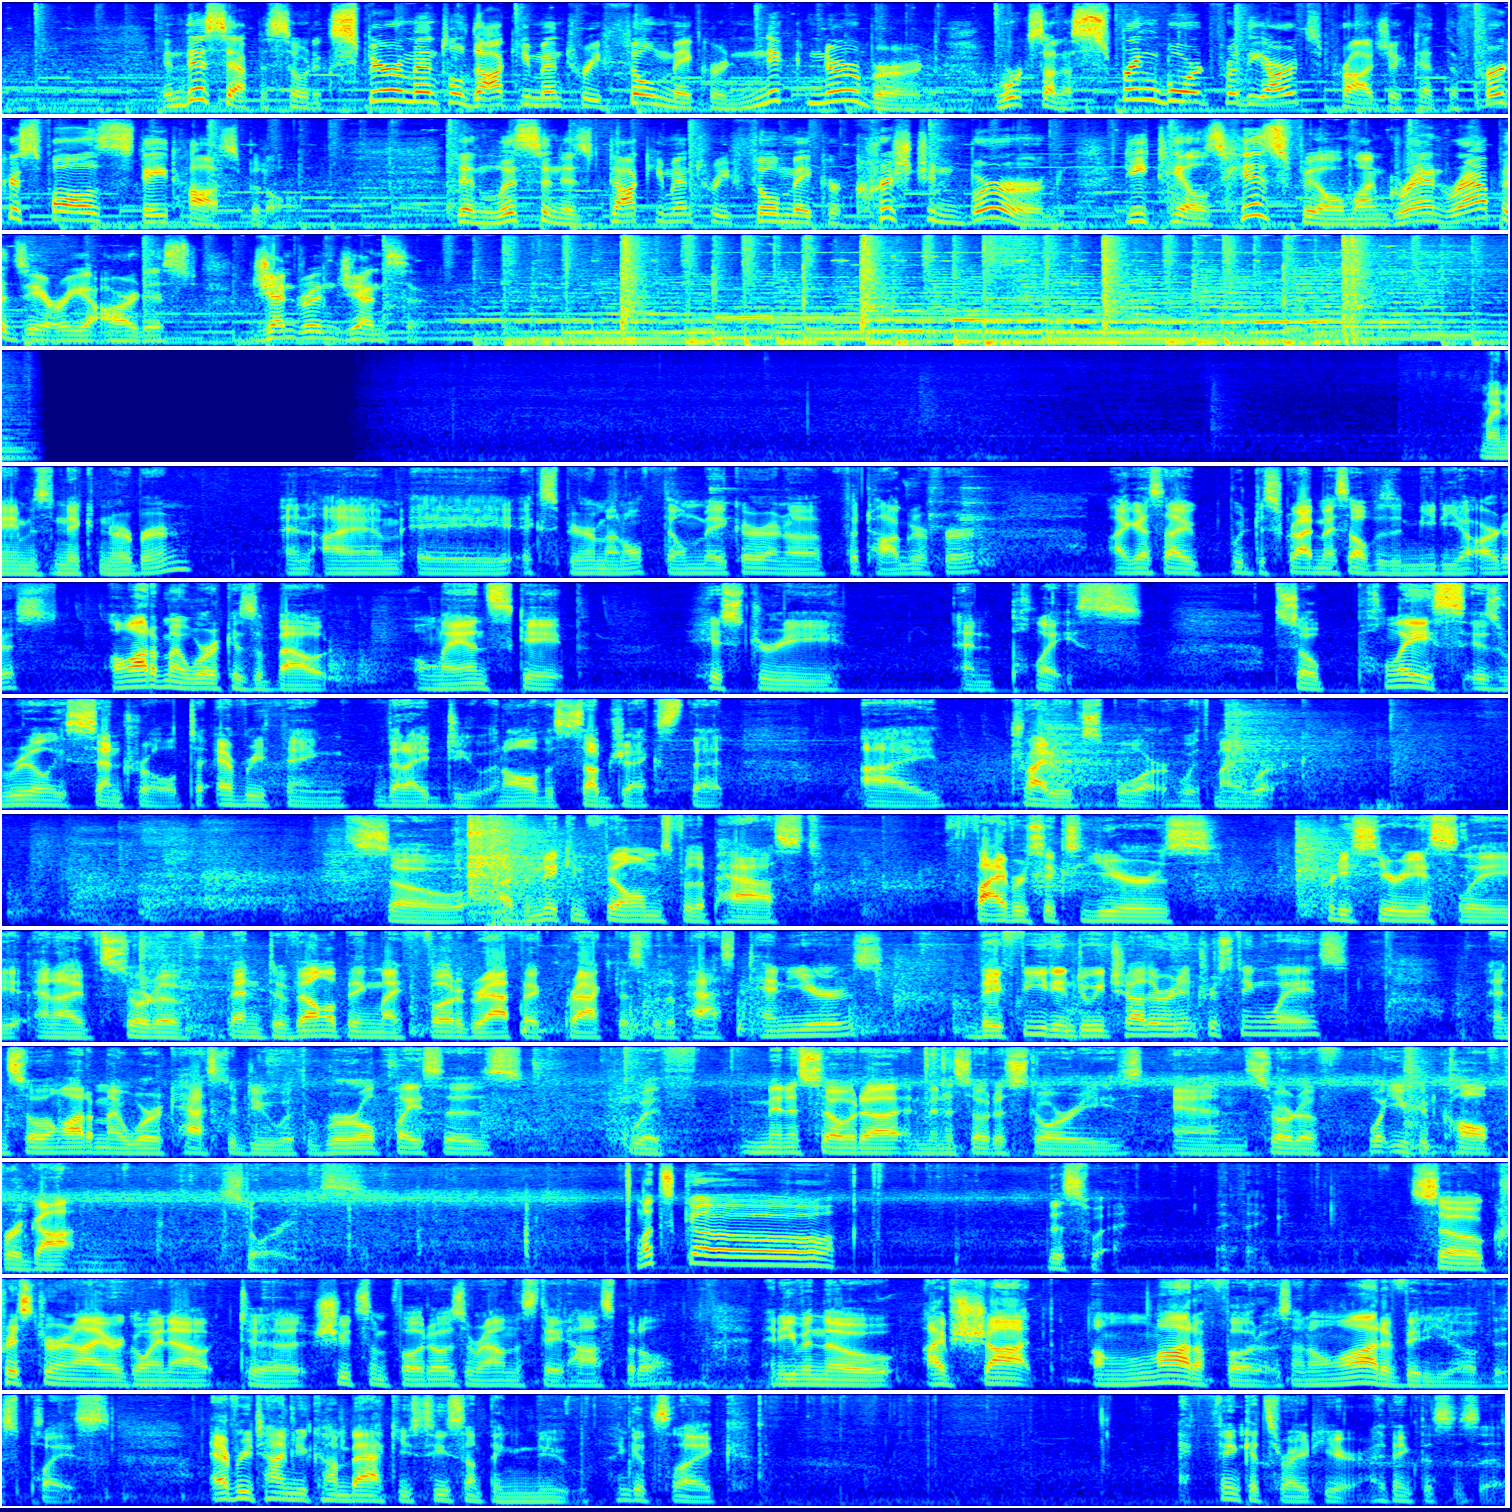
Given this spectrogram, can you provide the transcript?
In this episode, experimental documentary filmmaker Nick Nurburn works on a Springboard for the Arts project at the Fergus Falls State Hospital. Then listen as documentary filmmaker Christian Berg details his film on Grand Rapids area artist Gendron Jensen. My name is Nick Nurburn, and I am a experimental filmmaker and a photographer. I guess I would describe myself as a media artist. A lot of my work is about landscape, history, and place. So place is really central to everything that I do and all the subjects that I try to explore with my work. So I've been making films for the past five or six years pretty seriously and I've sort of been developing my photographic practice for the past 10 years. They feed into each other in interesting ways. And so a lot of my work has to do with rural places, with Minnesota and Minnesota stories, and sort of what you could call forgotten stories. Let's go this way, I think. So Krister and I are going out to shoot some photos around the state hospital. And even though I've shot a lot of photos and a lot of video of this place, every time you come back, you see something new. I think it's like, I think it's right here. I think this is it.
